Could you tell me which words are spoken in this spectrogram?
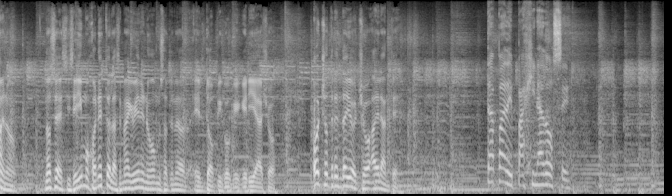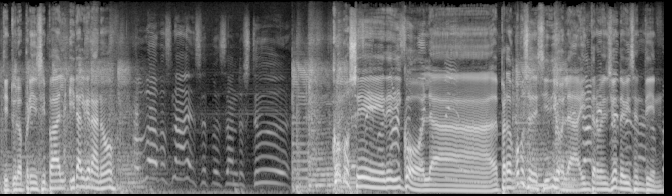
Bueno, no sé, si seguimos con esto, la semana que viene no vamos a tener el tópico que quería yo. 8.38, adelante. Tapa de página 12. Título principal, ir al grano. ¿Cómo se dedicó la. Perdón, cómo se decidió la intervención de Vicentín?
